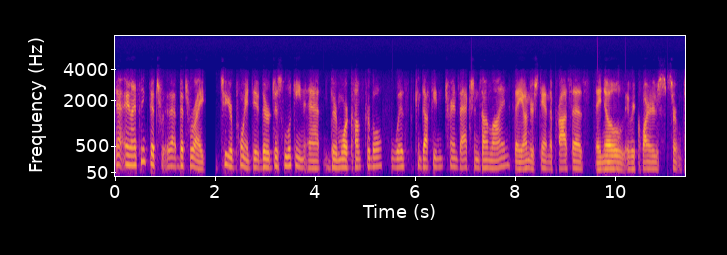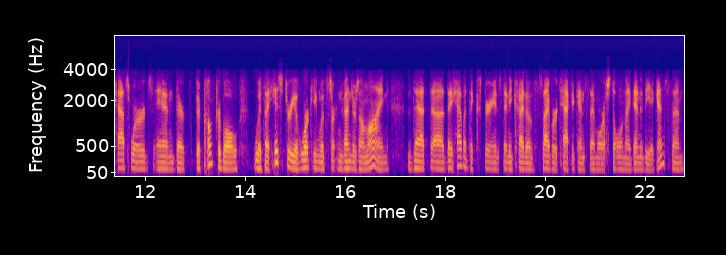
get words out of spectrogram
Yeah, and I think that's that's right. To your point, they're just looking at they're more comfortable with conducting transactions online. They understand the process. They know it requires certain passwords, and they're they're comfortable with a history of working with certain vendors online that uh, they haven't experienced any kind of cyber attack against them or a stolen identity against them.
